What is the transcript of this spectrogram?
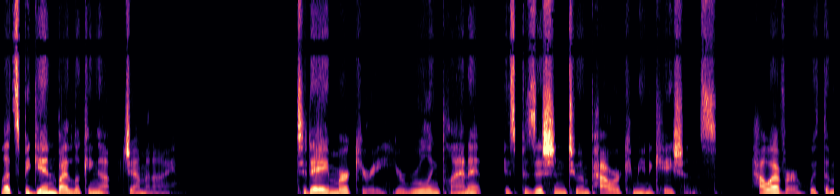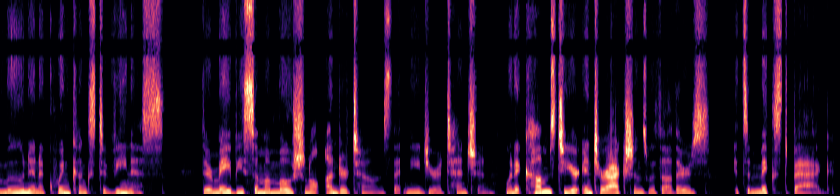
Let's begin by looking up Gemini. Today, Mercury, your ruling planet, is positioned to empower communications. However, with the moon in a quincunx to Venus, there may be some emotional undertones that need your attention. When it comes to your interactions with others, it's a mixed bag.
